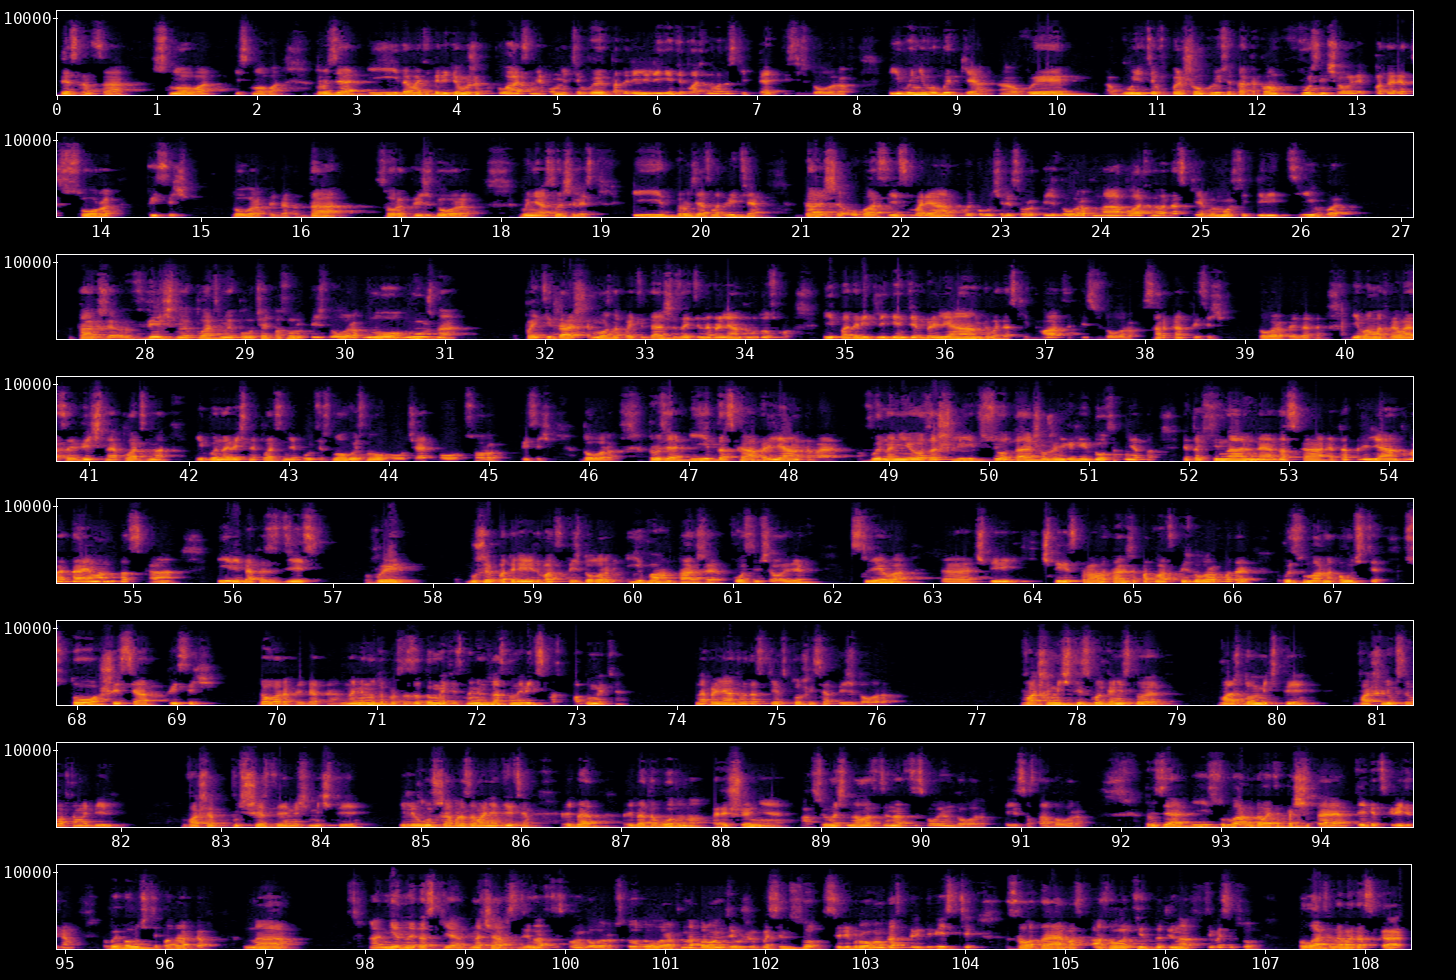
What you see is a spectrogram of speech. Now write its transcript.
без конца снова и снова. Друзья, и давайте перейдем уже к платине. Помните, вы подарили легенде платиновой доски 5000 долларов. И вы не в убытке, а вы будете в большом плюсе, так как вам 8 человек подарят 40 тысяч долларов, ребята. Да, 40 тысяч долларов. Вы не ослышались. И, друзья, смотрите, дальше у вас есть вариант. Вы получили 40 тысяч долларов на платиновой доске. Вы можете перейти в также в вечную платину и получать по 40 тысяч долларов, но нужно пойти дальше. Можно пойти дальше, зайти на бриллиантовую доску и подарить легенде бриллиантовой доски 20 тысяч долларов, 40 тысяч долларов, ребята. И вам открывается вечная платина, и вы на вечной платине будете снова и снова получать по 40 тысяч долларов. Друзья, и доска бриллиантовая. Вы на нее зашли, все, дальше уже никаких досок нету. Это финальная доска, это бриллиантовая даймонд доска. И, ребята, здесь вы уже подарили 20 тысяч долларов, и вам также 8 человек слева 4, э, 4 справа также по 20 тысяч долларов подарят, вы суммарно получите 160 тысяч долларов, ребята. На минуту просто задумайтесь, на минуту остановитесь, просто подумайте. На бриллиантовой доске 160 тысяч долларов. Ваши мечты, сколько они стоят? Ваш дом мечты, ваш люксовый автомобиль, ваше путешествие мечты или лучшее образование детям. Ребят, ребята, вот оно, решение, а все начиналось с 12,5 долларов или со 100 долларов. Друзья, и суммарно давайте посчитаем дебет с кредитом. Вы получите подарков на а, медной доске, начав с 12,5 долларов 100 долларов, на бронзе уже 800, серебро вам даст 3200, золотая вас озолотит до 12800, платиновая доска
